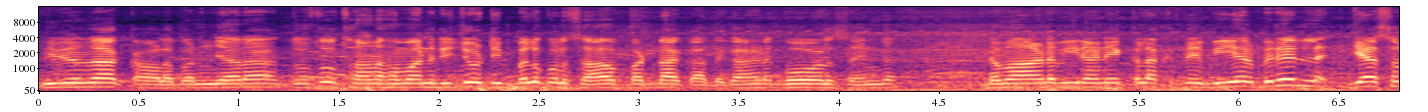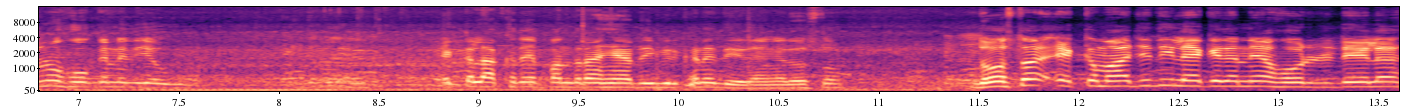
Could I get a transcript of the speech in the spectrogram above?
ਵੀਰਾਂ ਦਾ ਕਾਲਾ ਬਣਜਾਰਾ ਦੋਸਤੋ, ਥਾਣਾ ਹਵਾਨੇ ਦੀ ਝੋਟੀ ਬਿਲਕੁਲ ਸਾਫ਼, ਵੱਡਾ ਕੱਦ ਕਾਠ ਗੋਲ ਸਿੰਘ। ਡਿਮਾਂਡ ਵੀਰਾਂ ਨੇ 1 ਲੱਖ ਤੇ 20 ਵੀਰੇ ਜੈਸ ਨੂੰ ਹੋ ਕਿੰਨੇ ਦੀ ਆਊਗੀ? 1 ਲੱਖ ਤੇ 15000 ਦੀ ਵੀਰ ਕਹਿੰਦੇ ਦੇ ਦਾਂਗੇ ਦੋਸਤੋ। ਦੋਸਤੋ, ਇੱਕ ਮੱਝ ਦੀ ਲੈ ਕੇ ਦਿੰਦੇ ਆ ਹੋਰ ਡਿਟੇਲ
